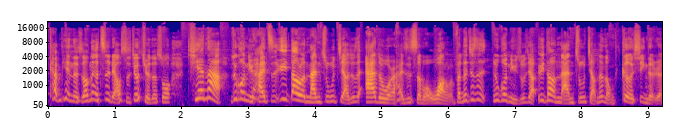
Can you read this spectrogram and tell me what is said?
看片的时候，那个治疗师就觉得说：“天呐，如果女孩子遇到了男主角，就是 Edward 还是什么忘了，反正就是如果女主角遇到男主角那种个性的人，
